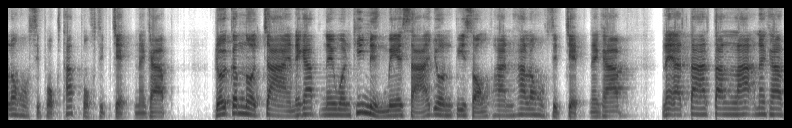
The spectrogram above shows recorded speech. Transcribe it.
2566ทับ67 นะครับ โดยกำหนดจ่ายนะครับในวันที่ 1 เมษายน ปี 2567 นะครับ ในอัตราตันละนะครับ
